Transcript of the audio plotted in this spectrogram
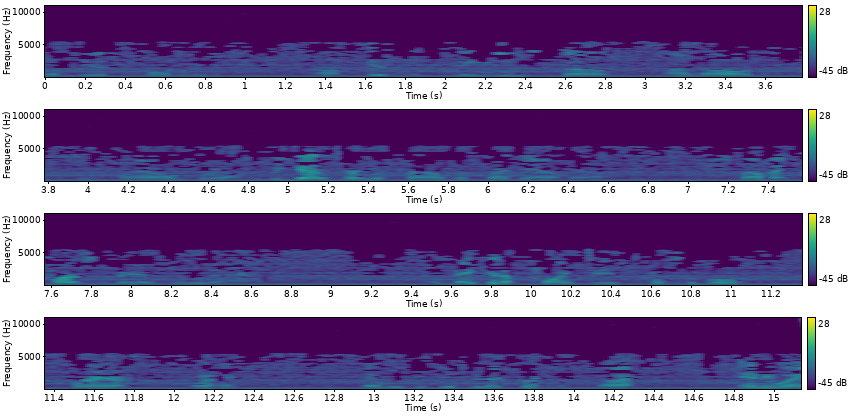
But it is quarterly uh, business meeting. So I know the clowns are out there. we got to turn the clowns upside down now. Now, but persevere through that. And make it a pointed, principle prayer. Right? That we can get to there quicker. All right. Anyway,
